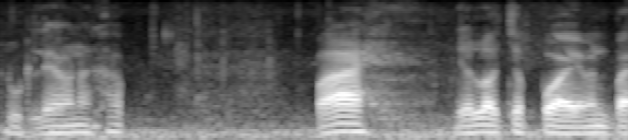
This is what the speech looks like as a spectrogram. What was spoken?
หลุดแล้วนะครับ ไป เดี๋ยวเราจะปล่อยมันไป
